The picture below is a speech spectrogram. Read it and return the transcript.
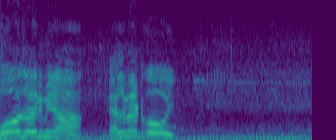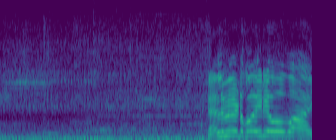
ও জহির মিয়া হেলমেট কই হেলমেট কই রে বাবাই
